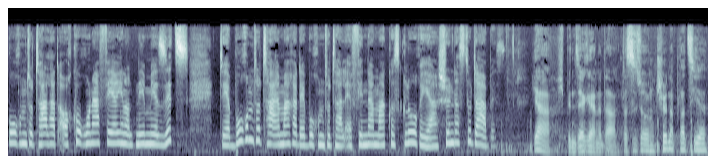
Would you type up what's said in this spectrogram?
Bochum Total hat auch Corona-Ferien und neben mir sitzt der Bochum Totalmacher, der Bochum Total Erfinder Markus Gloria. Schön, dass du da bist. Ja, ich bin sehr gerne da. Das ist ein schöner Platz hier.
